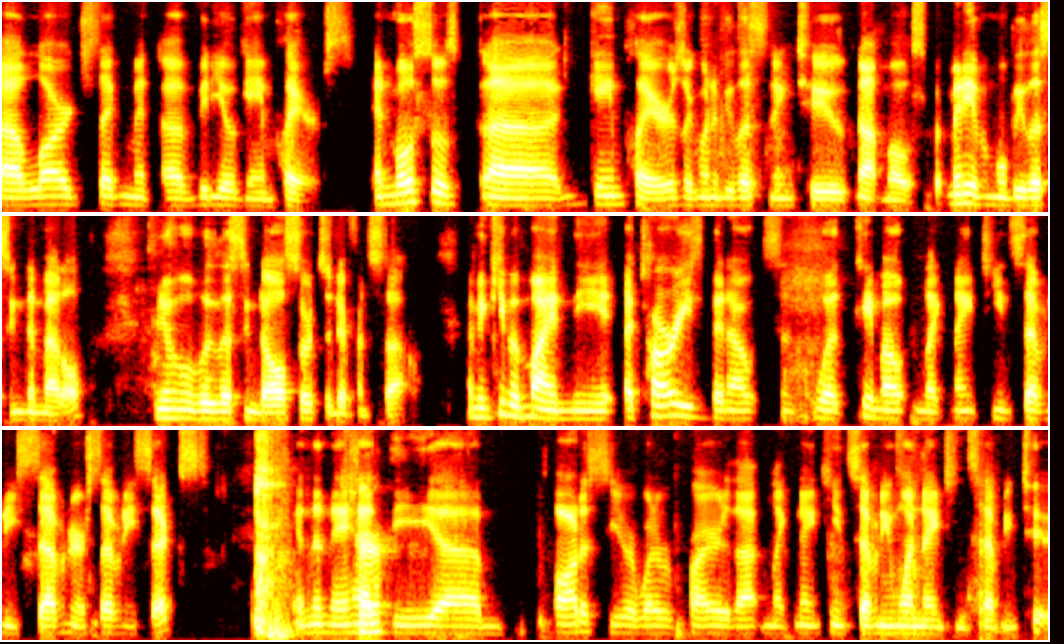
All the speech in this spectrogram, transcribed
a large segment of video game players, and most of those uh, game players are going to be listening to not most, but many of them will be listening to metal. Many of them will be listening to all sorts of different stuff. I mean, keep in mind the Atari's been out since what came out in like 1977 or 76, and then they Sure. had the um, Odyssey or whatever prior to that in like 1971, 1972.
